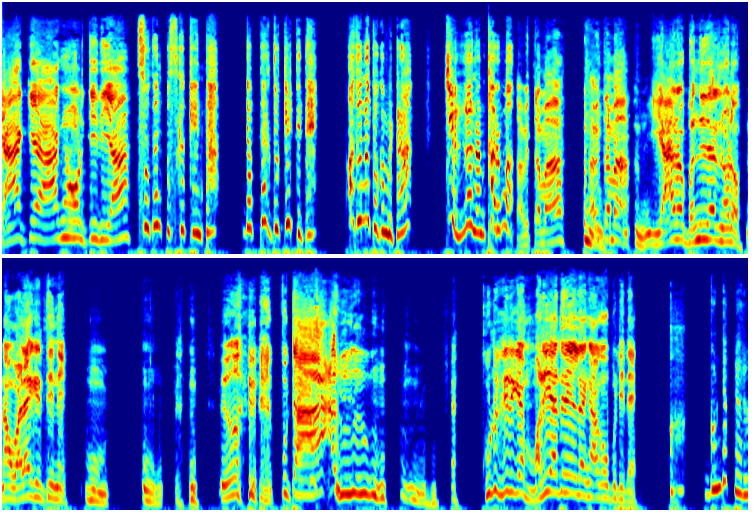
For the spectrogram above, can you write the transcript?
ಯಾಕೆ ಆಗ್ ನೋಡ್ತಿದೀಯಾ? ಸುಧನ್ ಪುಸ್ತಕಕ್ಕೆ ಅಂತ ಡಬ್ದಲ್ಲಿ ದುಡ್ಡಿಟ್ಟಿದ್ದೆ. ಅದನ್ನು ತಗೊಂಡ್ಬಿಟ್ರಾ? ಎಲ್ಲ ನನ್ ಕರ್ಮ. ಸಾವಿತ್ರಮ್ಮ ಸಾವಿತ್ರಮ್ಮ. ಯಾರೋ ಬಂದಿದ್ದಾರೆ ನೋಡು ನಾ ಒಳಗಿರ್ತೀನಿ. ಪುಟ. ಹುಡುಗರಿಗೆ ಮರ್ಯಾದೆ ಇಲ್ದಂಗ ಆಗೋಗ್ಬಿಟ್ಟಿದೆ. ಗುಂಡಪ್ಪನವರು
